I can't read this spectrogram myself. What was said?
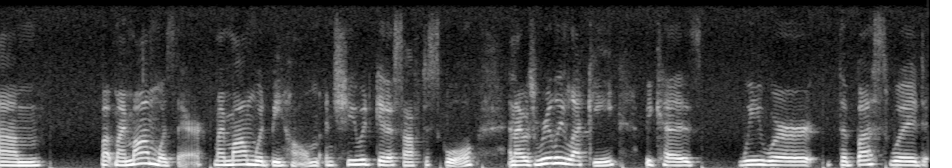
um, but my mom was there. My mom would be home and she would get us off to school. And I was really lucky because we were, the bus would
